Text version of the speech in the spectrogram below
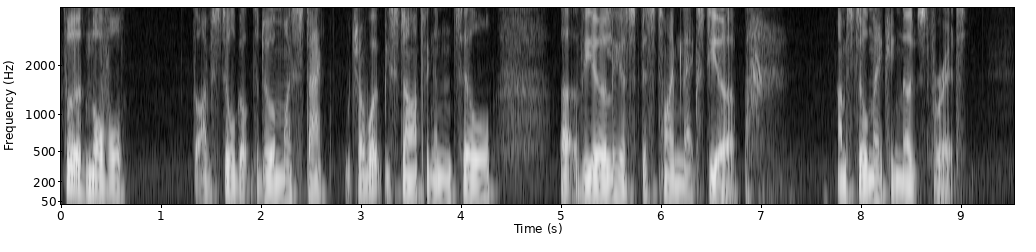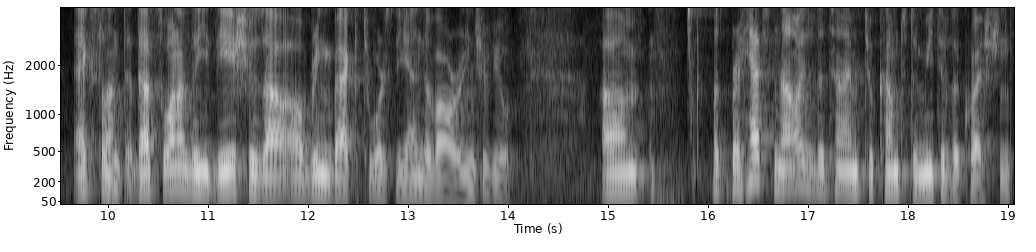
third novel that I've still got to do on my stack, which I won't be starting until uh, the earliest this time next year. I'm still making notes for it. Excellent. That's one of the, the issues I'll, I'll bring back towards the end of our interview. Um, but perhaps now is the time to come to the meat of the questions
